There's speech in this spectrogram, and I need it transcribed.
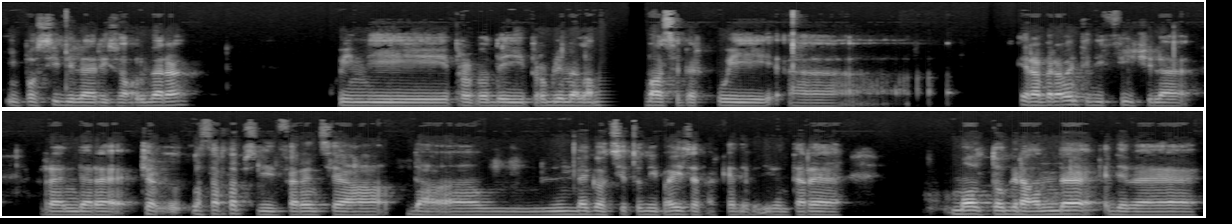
impossibile risolvere, quindi proprio dei problemi alla base per cui eh, era veramente difficile rendere, cioè la startup si differenzia da un negozietto di paese perché deve diventare molto grande e deve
